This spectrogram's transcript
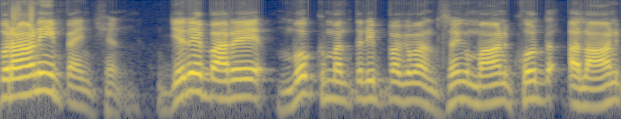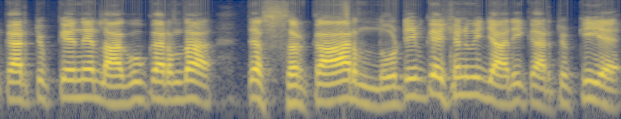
ਪੁਰਾਣੀ ਪੈਨਸ਼ਨ, ਜਿਹਦੇ ਬਾਰੇ ਮੁੱਖ ਮੰਤਰੀ ਭਗਵੰਤ ਸਿੰਘ ਮਾਨ ਖੁਦ ਐਲਾਨ ਕਰ ਚੁੱਕੇ ਨੇ ਲਾਗੂ ਕਰਨ ਦਾ ਤੇ ਸਰਕਾਰ ਨੋਟੀਫਿਕੇਸ਼ਨ ਵੀ ਜਾਰੀ ਕਰ ਚੁੱਕੀ ਹੈ,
